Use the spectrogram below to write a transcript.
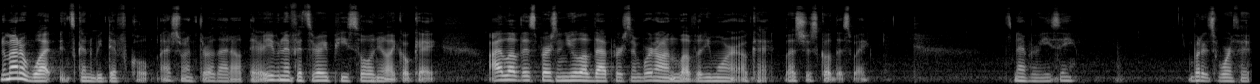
no matter what, it's going to be difficult. I just want to throw that out there. Even if it's very peaceful and you're like, okay, I love this person, you love that person, we're not in love anymore. Okay, let's just go this way. It's never easy, but it's worth it.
